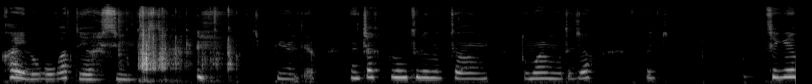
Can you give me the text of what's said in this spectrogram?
카이 로고가 되어 있습니다. 집히는데요. 짝퉁 트리뷰턴 노멀 모드죠? 되게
